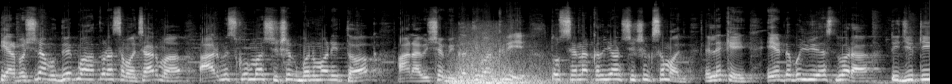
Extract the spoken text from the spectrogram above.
ત્યાર પછીના વધુ મહત્વના સમાચારમાં આર્મી સ્કૂલમાં શિક્ષક બનવાની તક, આના વિશે વિગતની વાત કરીએ તો સેના કલ્યાણ શિક્ષક સમાજ એટલે કે એડબ્લ્યુએસ દ્વારા ટીજીટી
